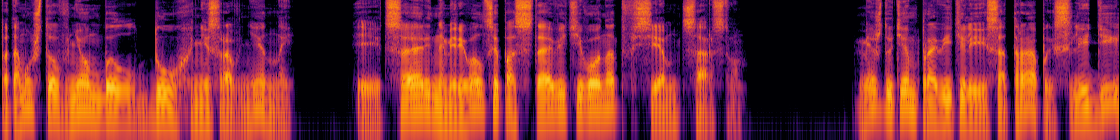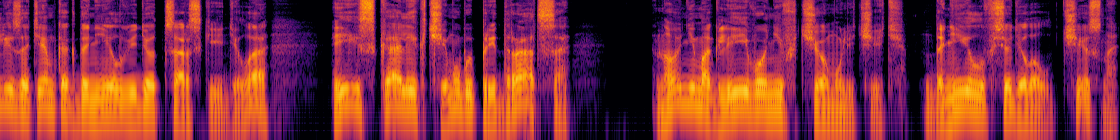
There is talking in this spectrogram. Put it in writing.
потому что в нем был дух несравненный, и царь намеревался поставить его над всем царством. Между тем правители и сатрапы следили за тем, как Даниил ведет царские дела, и искали, к чему бы придраться, но не могли его ни в чем уличить. Даниил все делал честно,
